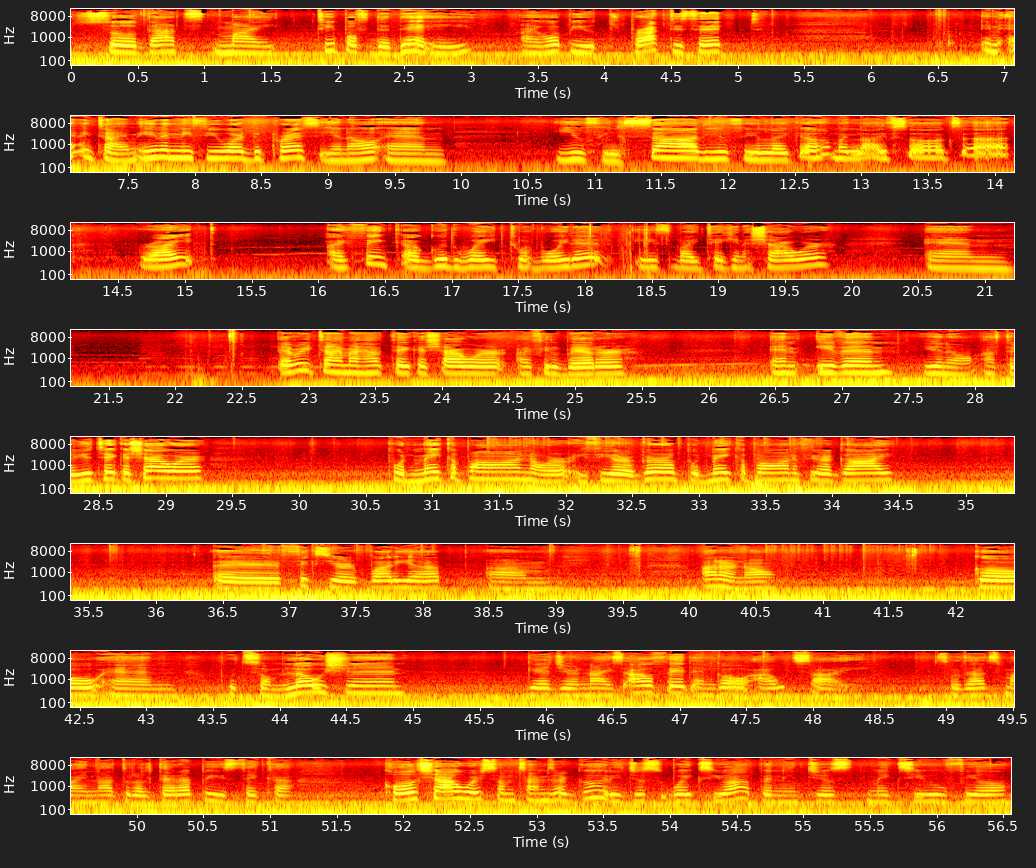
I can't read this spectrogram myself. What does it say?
so that's my tip of the day. I hope you practice it in any time, even if you are depressed, you know, and you feel sad, you feel like, oh, my life sucks, ah, right? I think a good way to avoid it is by taking a shower. And every time I have take a shower, I feel better. And even, you know, after you take a shower, put makeup on, or if you're a girl, put makeup on. If you're a guy, uh, fix your body up. Um, I don't know, go and put some lotion, get your nice outfit, and go outside. So that's my natural therapy is take a cold shower sometimes are good. It just wakes you up and it just makes you feel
